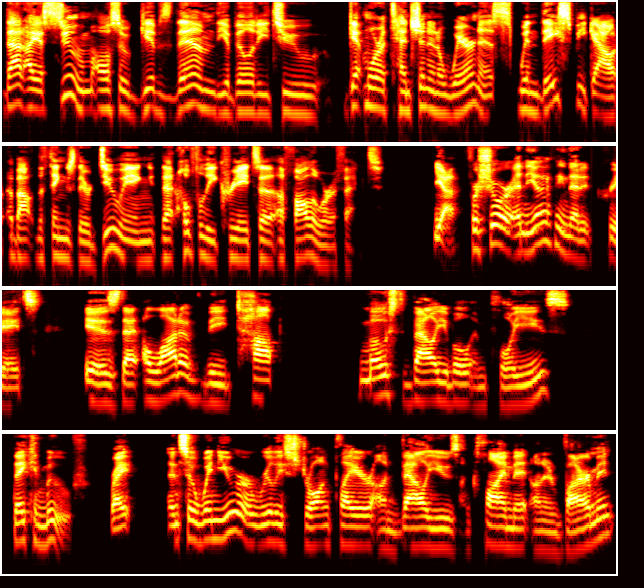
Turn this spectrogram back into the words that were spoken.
that I assume also gives them the ability to get more attention and awareness when they speak out about the things they're doing that hopefully creates a, a follower effect. Yeah, for sure. And the other thing that it creates is that a lot of the top most valuable employees they can move right? And so when you are a really strong player on values on climate on environment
